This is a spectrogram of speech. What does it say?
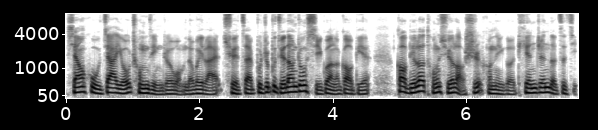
相互加油，憧憬着我们的未来，却在不知不觉当中习惯了告别，告别了同学、老师和那个天真的自己。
